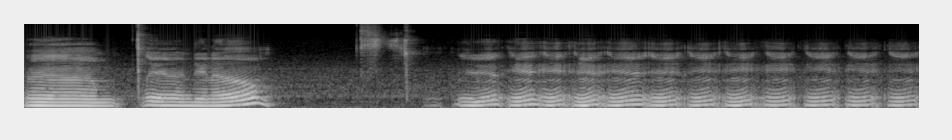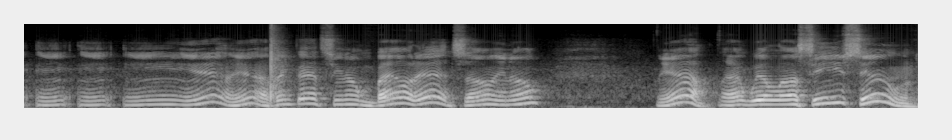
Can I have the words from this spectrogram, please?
Um, and you know. Yeah, yeah, I think that's, you know, about it. So, you know, yeah, I will uh, see you soon.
